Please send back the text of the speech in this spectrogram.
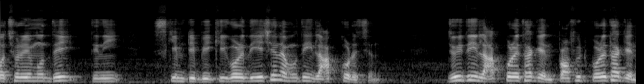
বছরের মধ্যেই তিনি স্কিমটি বিক্রি করে দিয়েছেন এবং তিনি লাভ করেছেন। যদি তিনি লাভ করে থাকেন প্রফিট করে থাকেন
